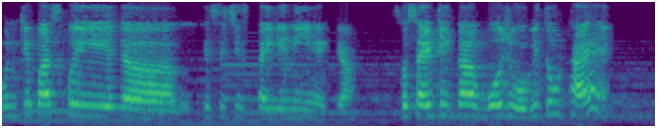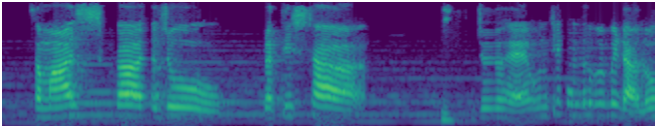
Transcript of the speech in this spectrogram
उनके पास कोई uh, किसी चीज़ का ये नहीं है क्या? सोसाइटी का बोझ वो भी तो उठाए? समाज का जो प्रतिष्ठा जो है उनके कंधों पे भी डालो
